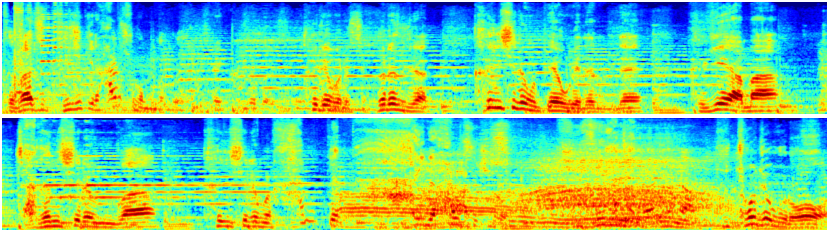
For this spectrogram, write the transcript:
들어가서 뒤집기를 할 수가 없는 거예요. 커져버렸어요. 그래서 이제 큰 씨름을 배우게 됐는데 그게 아마 작은 씨름과 큰 씨름을 함께 다 이렇게 할수 있어요. 기술이 기초적으로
